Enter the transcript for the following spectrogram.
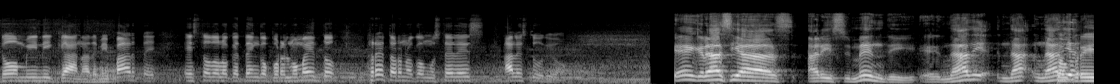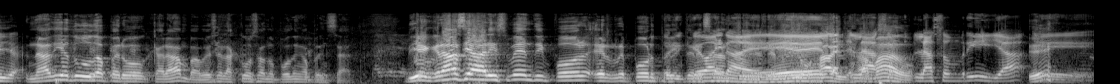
Dominicana. De mi parte, es todo lo que tengo por el momento. Retorno con ustedes al estudio. Bien, gracias Arismendi. Eh, nadie, nadie, nadie duda, pero caramba, a veces las cosas no ponen a pensar. Bien, gracias Arismendi por el reporte interesante. ¿Qué vaina es? la, la, sombrilla ¿Eh? Eh,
